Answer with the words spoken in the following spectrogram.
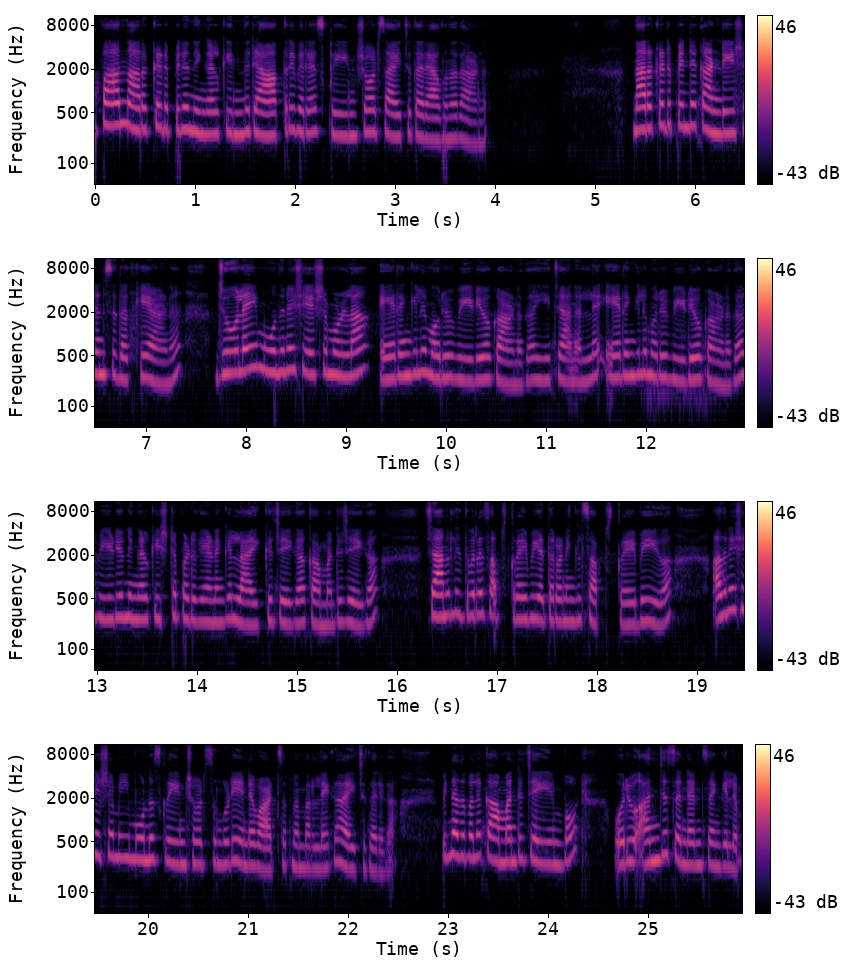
അപ്പോൾ ആ നറുക്കെടുപ്പിന് നിങ്ങൾക്ക് ഇന്ന് രാത്രി വരെ സ്ക്രീൻഷോട്ട്സ് അയച്ചു തരാവുന്നതാണ്. നറുക്കെടുപ്പിന്റെ കണ്ടീഷൻസ് ഇതൊക്കെയാണ്. ജൂലൈ മൂന്നിന് ശേഷമുള്ള ഏതെങ്കിലും ഒരു വീഡിയോ കാണുക ഈ ചാനലിലെ ഏതെങ്കിലും ഒരു വീഡിയോ കാണുക. വീഡിയോ നിങ്ങൾക്ക് ഇഷ്ടപ്പെടുകയാണെങ്കിൽ ലൈക്ക് ചെയ്യുക കമന്റ് ചെയ്യുക. ചാനൽ ഇതുവരെ സബ്സ്ക്രൈബ് ചെയ്യാത്തവരാണെങ്കിൽ സബ്സ്ക്രൈബ് ചെയ്യുക. അതിനുശേഷം ഈ മൂന്ന് സ്ക്രീൻഷോട്ട്സും കൂടി എന്റെ വാട്സപ്പ് നമ്പറിലേക്ക് അയച്ചു തരിക. പിന്നെ അതുപോലെ കമന്റ് ചെയ്യുമ്പോൾ ഒരു അഞ്ച് സെന്റൻസ് എങ്കിലും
